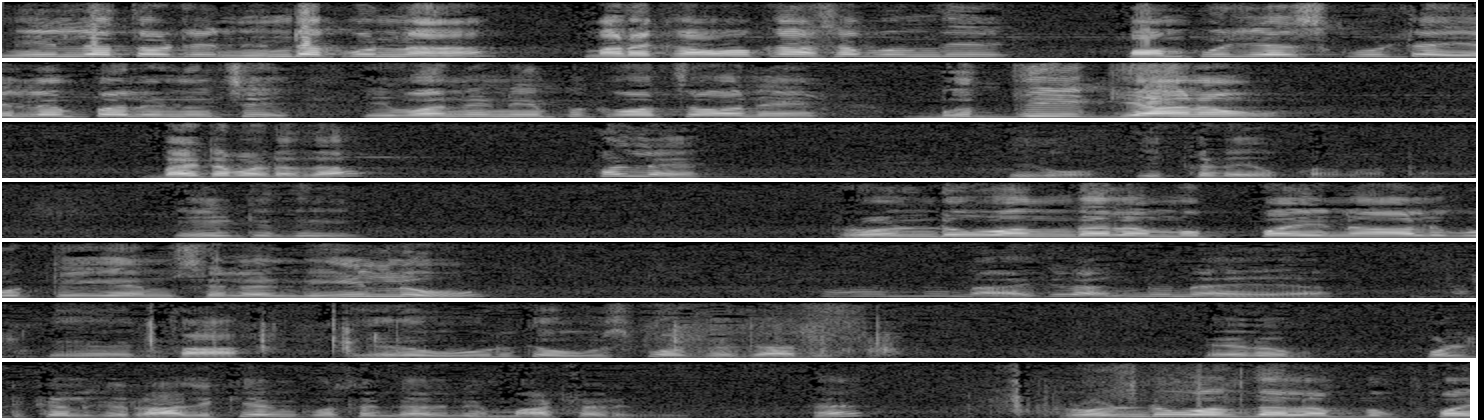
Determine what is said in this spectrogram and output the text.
నీళ్ళతోటి నిండకున్నా మనకు అవకాశం ఉంది పంపు చేసుకుంటే ఎల్లెంపల్లి నుంచి ఇవన్నీ నింపుకోవచ్చు అనే బుద్ధి జ్ఞానం బయటపడదా? మళ్ళీ ఇగో ఇక్కడే ఒక మాట. ఏంటిది? రెండు వందల ముప్పై నాలుగు టీఎంసీల నీళ్ళు అన్నీ నా దగ్గర అన్నీ ఉన్నాయా ఏ తా ఏదో ఊరికే ఊసిపోతుంది కాదు. ఏదో పొలిటికల్గా రాజకీయం కోసం కాదు నేను మాట్లాడేది. రెండు వందల ముప్పై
